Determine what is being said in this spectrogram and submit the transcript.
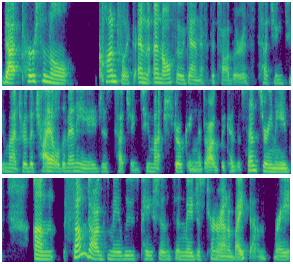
that personal conflict and and also again if the toddler is touching too much or the child of any age is touching too much stroking the dog because of sensory needs um, some dogs may lose patience and may just turn around and bite them right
